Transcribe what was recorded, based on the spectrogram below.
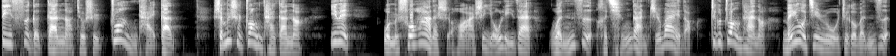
第四个干呢，就是状态干。什么是状态干呢？因为我们说话的时候啊，是游离在文字和情感之外的。这个状态呢，没有进入这个文字，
